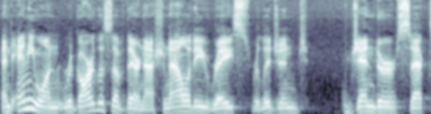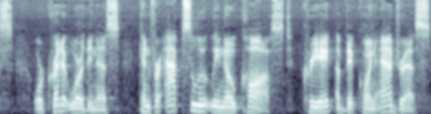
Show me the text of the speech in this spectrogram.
And anyone, regardless of their nationality, race, religion, gender, sex, or creditworthiness, can for absolutely no cost create a Bitcoin address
